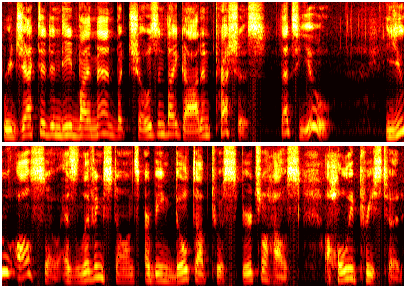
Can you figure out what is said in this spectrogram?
rejected indeed by men, but chosen by God and precious. That's you. You also, as living stones, are being built up to a spiritual house, a holy priesthood,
